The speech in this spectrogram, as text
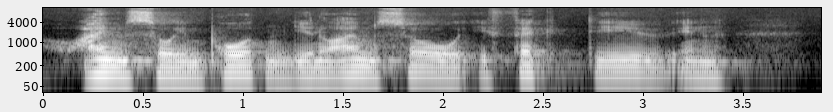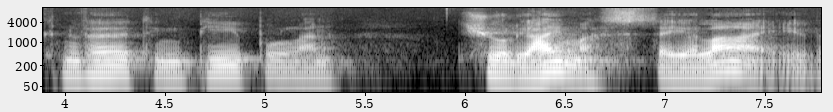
oh, I'm so important, you know, I'm so effective in converting people, and surely I must stay alive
